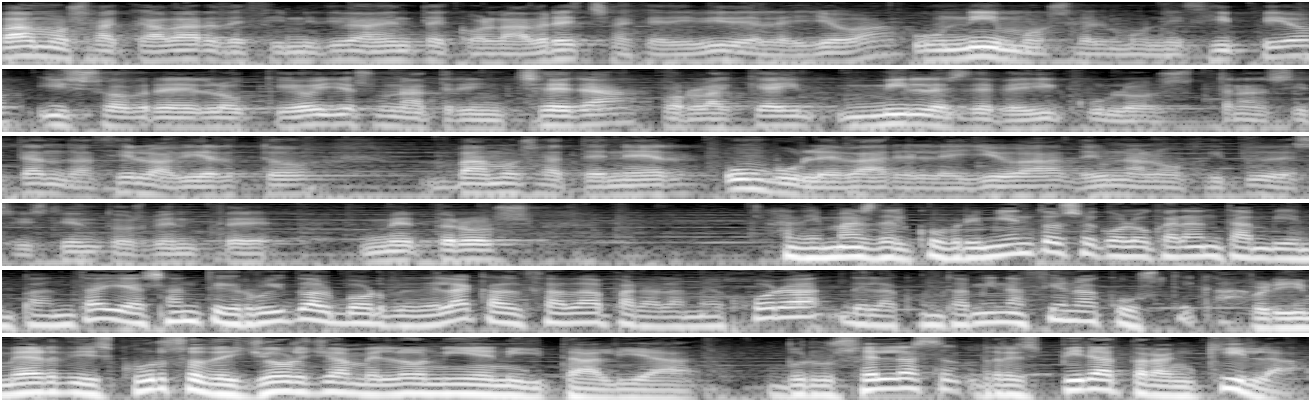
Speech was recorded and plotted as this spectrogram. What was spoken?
vamos a acabar definitivamente con la brecha que divide Leyoa, unimos el municipio y sobre lo que hoy es una trinchera por la que hay miles de vehículos transitando a cielo abierto, vamos a tener un bulevar en Leyoa de una longitud de 620 metros Además del cubrimiento, se colocarán también pantallas antirruido al borde de la calzada para la mejora de la contaminación acústica. Primer discurso de Giorgia Meloni en Italia. Bruselas respira tranquila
